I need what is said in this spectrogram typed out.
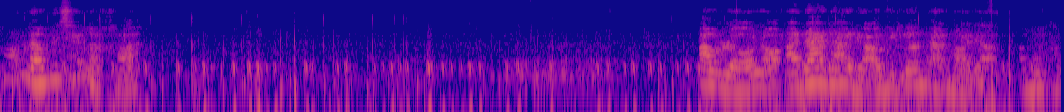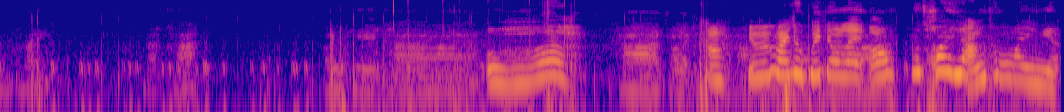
พร้อมแล้วไม่ใช่เหรอคะเอาเหรอเหรออะได้ได้เดี๋ยวเอาวิทย์เรื่องงานมาเดี๋ยวเอามือทำให้นะคะ โอเคค่ะ โอ้โหค่ะสวัสดีเอ้าค่ะยังไม่ไปถึงวิดีโอเลยเอ้าไม่ค่อยหลังทำไมเนี่ย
